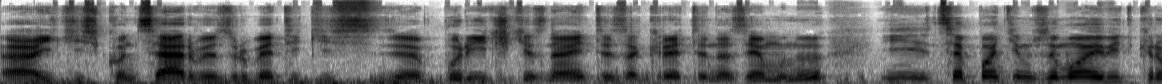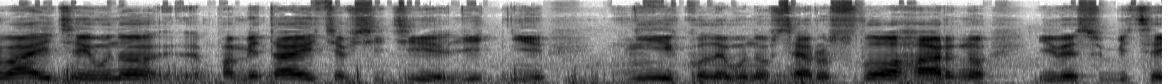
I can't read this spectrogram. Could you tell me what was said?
якісь консерви зробити, якісь е, порічки, знаєте, закрити на зиму. Ну і це потім зимою відкривається, і воно е, пам'ятається всі ті літні дні, коли воно все росло гарно, і ви собі це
